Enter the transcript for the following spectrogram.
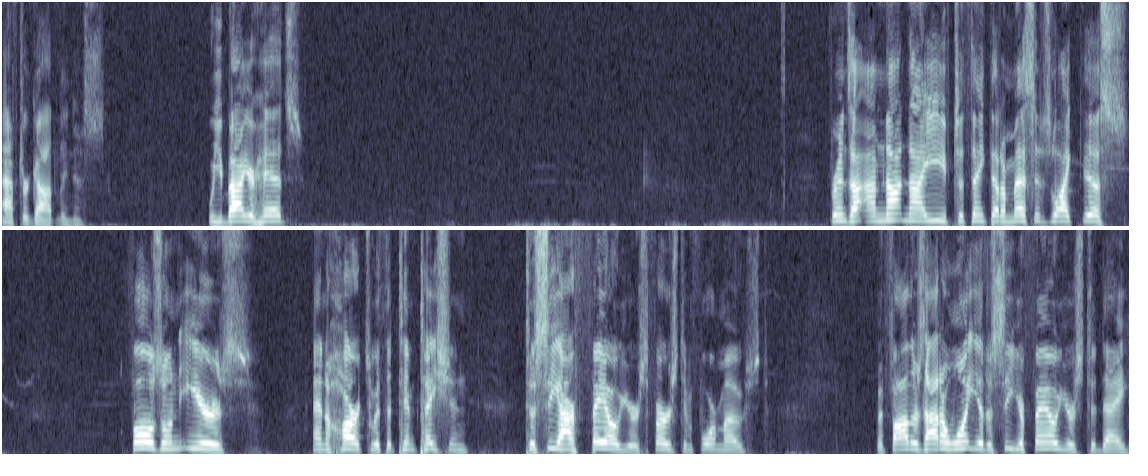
after godliness. Will you bow your heads? Friends, I, am not naive to think that a message like this falls on ears and hearts with the temptation to see our failures first and foremost. But, fathers, I don't want you to see your failures today.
